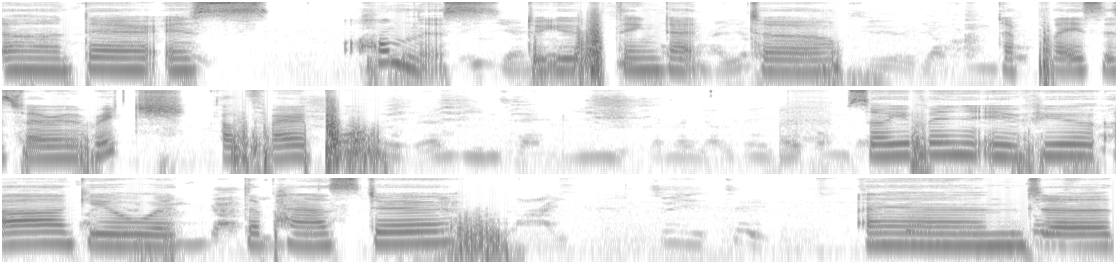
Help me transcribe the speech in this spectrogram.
uh, there is homeless. Do you think that uh, the place is very rich or very poor? So even if you argue with the pastor and uh,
